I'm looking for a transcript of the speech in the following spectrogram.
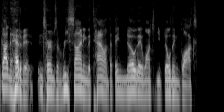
gotten ahead of it in terms of re-signing the talent that they know they want to be building blocks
